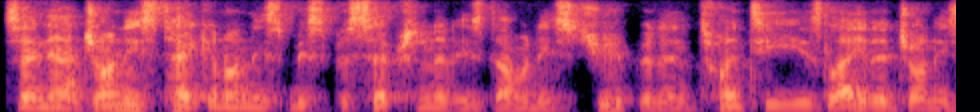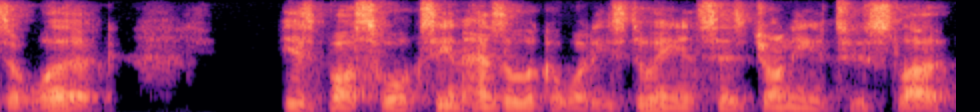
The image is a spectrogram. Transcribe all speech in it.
So now Johnny's taken on this misperception that he's dumb and he's stupid. And 20 years later, Johnny's at work. His boss walks in, has a look at what he's doing, and says, Johnny, you're too slow.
